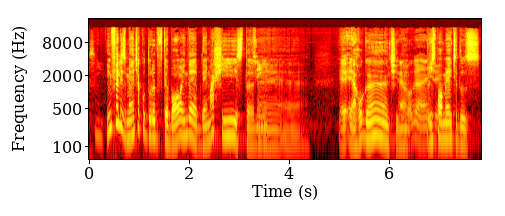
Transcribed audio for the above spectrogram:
Sim. Infelizmente, a cultura do futebol ainda é bem machista, Sim. né? é, é arrogante, É né? arrogante. principalmente dos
